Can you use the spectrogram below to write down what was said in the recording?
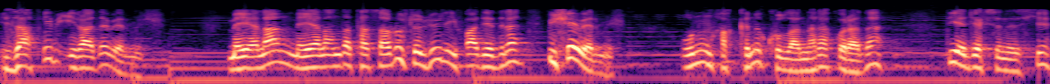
izafi bir irade vermiş. Meyelan, meyelanda tasarruf sözüyle ifade edilen bir şey vermiş. Onun hakkını kullanarak orada diyeceksiniz ki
